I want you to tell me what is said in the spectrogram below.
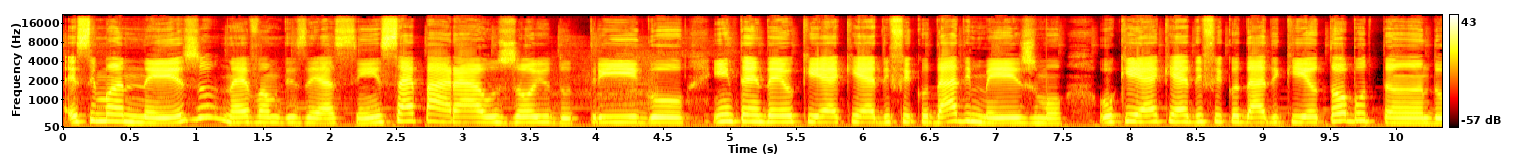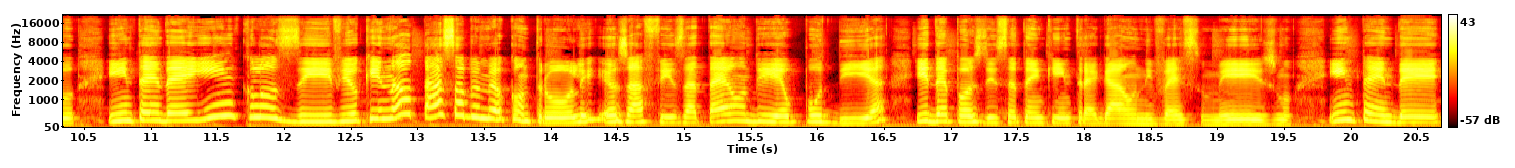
esse manejo, né, vamos dizer assim, separar o joio do trigo, entender o que é que é dificuldade mesmo, o que é que é dificuldade que eu tô botando, entender inclusive o que não tá sob o meu controle, eu já fiz até onde eu podia e depois disso eu tenho que entregar ao universo mesmo, entender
